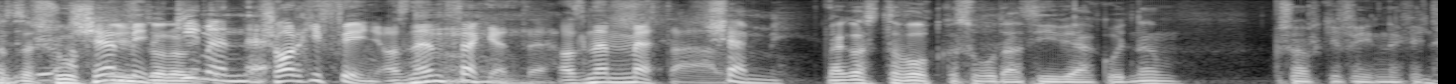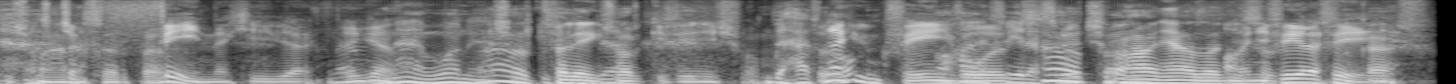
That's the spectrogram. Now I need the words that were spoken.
ez a Semmi, dolog. kimenne. Sarki fény, az nem fekete, az nem metál. semmi. Meg azt a vodka szódát hívják, úgy nem? Sarki fénynek egy kis Ez csak szörpel. fénynek hívják, nem? Igen? Nem, van ilyen hát, sarki felénk fény, de- sarki fény is van. De hát. Nekünk fény volt. Hát, ahány ház annyi Annyiféle fény. szokás.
